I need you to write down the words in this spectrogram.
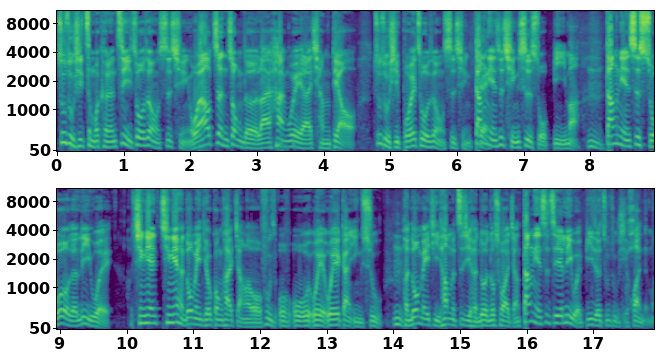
朱主席怎么可能自己做这种事情？我要郑重的来捍卫、来强调，朱主席不会做这种事情。当年是情势所逼嘛，嗯，当年是所有的立委。今天，今天很多媒体都公开讲了，我负我我我也我也敢引述，嗯，很多媒体他们自己很多人都出来讲，当年是这些立委逼着朱主席换的嘛。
